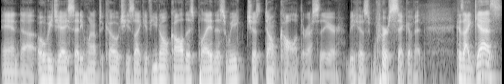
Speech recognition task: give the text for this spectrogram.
And uh, OBJ said he went up to coach. He's like, if you don't call this play this week, just don't call it the rest of the year because we're sick of it. Because I guess,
